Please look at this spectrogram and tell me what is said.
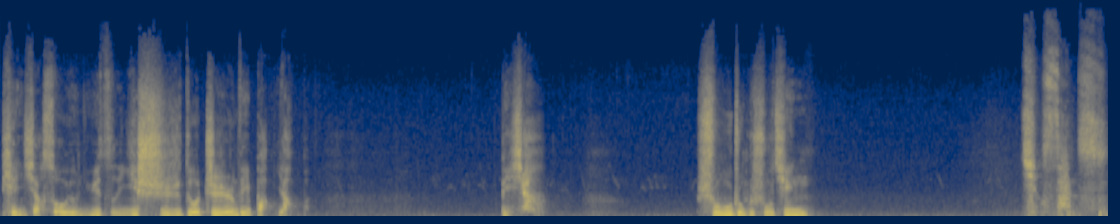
天下所有女子以失德之人为榜样吧，陛下。孰重孰轻，请三思。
